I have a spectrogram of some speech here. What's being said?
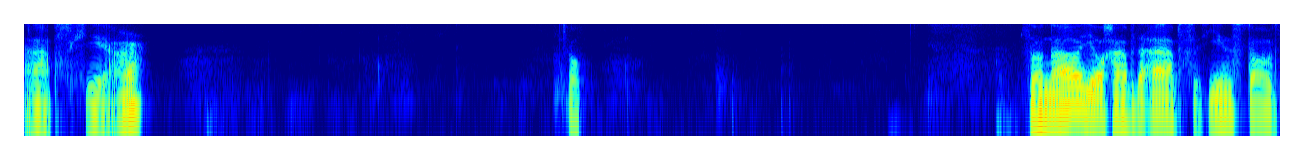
apps here. Oh. So now you have the apps installed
